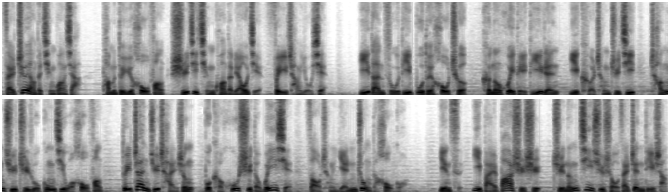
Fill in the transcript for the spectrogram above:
在这样的情况下，他们对于后方实际情况的了解非常有限。一旦阻敌部队后撤，可能会给敌人以可乘之机，长驱直入攻击我后方，对战局产生不可忽视的危险，造成严重的后果。因此，一百八十师只能继续守在阵地上，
